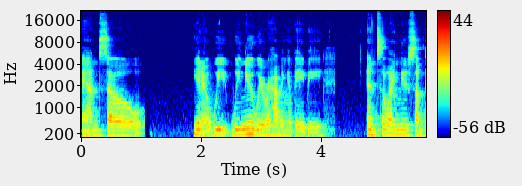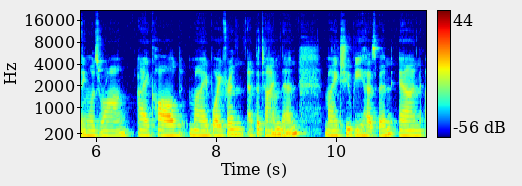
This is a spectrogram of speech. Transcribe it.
and so you know, we we knew we were having a baby and so I knew something was wrong. I called my boyfriend at the time then, my to be husband, and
